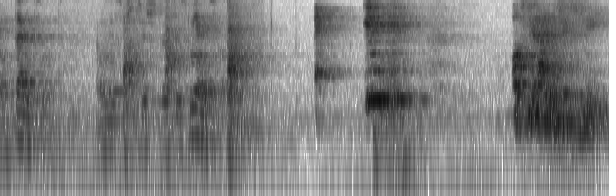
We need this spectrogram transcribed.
on tętni. On jest przecież, to, to jest mięso. Otwierają się drzwi.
